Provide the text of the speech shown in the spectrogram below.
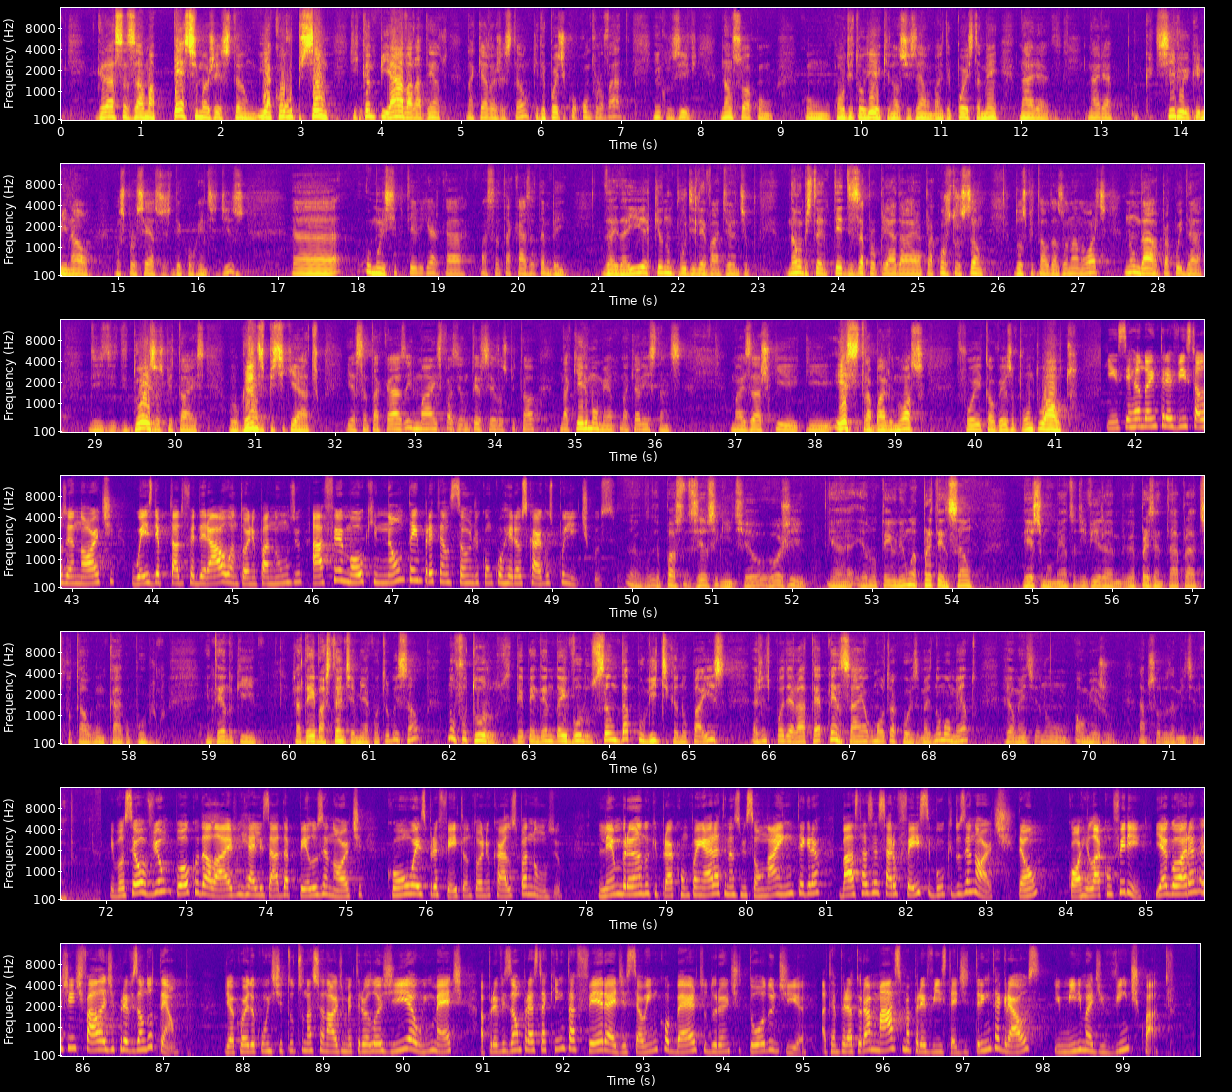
graças a uma péssima gestão e a corrupção que campeava lá dentro naquela gestão, que depois ficou comprovada, inclusive, não só com com, com auditoria que nós fizemos, mas depois também na área, na área civil e criminal, os processos decorrentes disso, uh, o município teve que arcar com a Santa Casa também. Daí, daí é que eu não pude levar adiante, não obstante ter desapropriado a área para a construção do Hospital da Zona Norte, não dava para cuidar de, de, de, dois hospitais, o grande psiquiátrico e a Santa Casa, e mais fazer um terceiro hospital naquele momento, naquela instância mas acho que, que esse trabalho nosso foi talvez o ponto alto. E encerrando a entrevista ao Zenorte, o ex-deputado federal Antônio Panunzio afirmou que não tem pretensão de concorrer aos cargos políticos. Eu posso dizer o seguinte: eu, hoje é, eu não tenho nenhuma pretensão neste momento de vir a me apresentar para disputar algum cargo público. Entendo que já dei bastante a minha contribuição. No futuro, dependendo da evolução da política no país, a gente poderá até pensar em alguma outra coisa, mas no momento, realmente, eu não almejo absolutamente nada. E você ouviu um pouco da live realizada pelo Zenorte com o ex-prefeito Antônio Carlos Panunzio. Lembrando que para acompanhar a transmissão na íntegra, basta acessar o Facebook do Zenorte. Então, corre lá conferir. E agora a gente fala de previsão do tempo. De acordo com o Instituto Nacional de Meteorologia, o INMET, a previsão para esta quinta-feira é de céu encoberto durante todo o dia. A temperatura máxima prevista é de 30 graus e mínima de 24.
